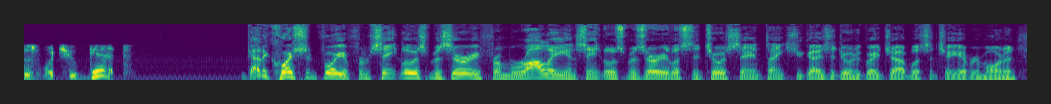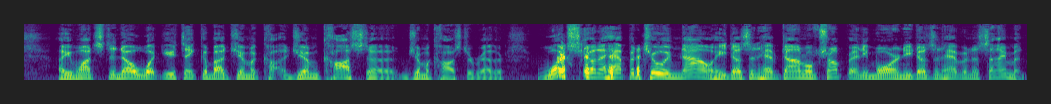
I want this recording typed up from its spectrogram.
is what you get. Got a question for you from St. Louis, Missouri, from Raleigh in St. Louis, Missouri, listening to us saying, Thanks, you guys are doing a great job listening to you every morning. Uh, he wants to know what you think about Jim, Jim Costa, Jim Acosta, rather. What's going to happen to him now? He doesn't have Donald Trump anymore, and he doesn't have an assignment.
